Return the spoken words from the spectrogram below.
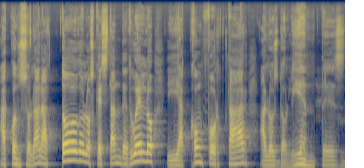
a consolar a todos los que están de duelo y a confortar a los dolientes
